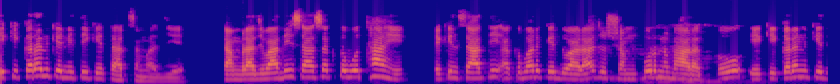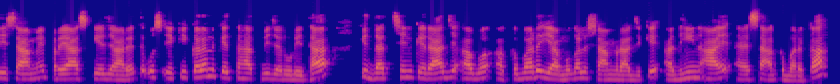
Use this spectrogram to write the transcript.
एकीकरण के नीति के तहत समझिए। साम्राज्यवादी शासक तो वो था ही, लेकिन साथ ही अकबर के द्वारा जो संपूर्ण भारत को एकीकरण की दिशा में प्रयास किए जा रहे थे, उस एकीकरण के तहत भी ज़रूरी था कि दक्षिण के राज्य अब अकबर या मुगल साम्राज्य के अधीन आए, ऐसा अकबर का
